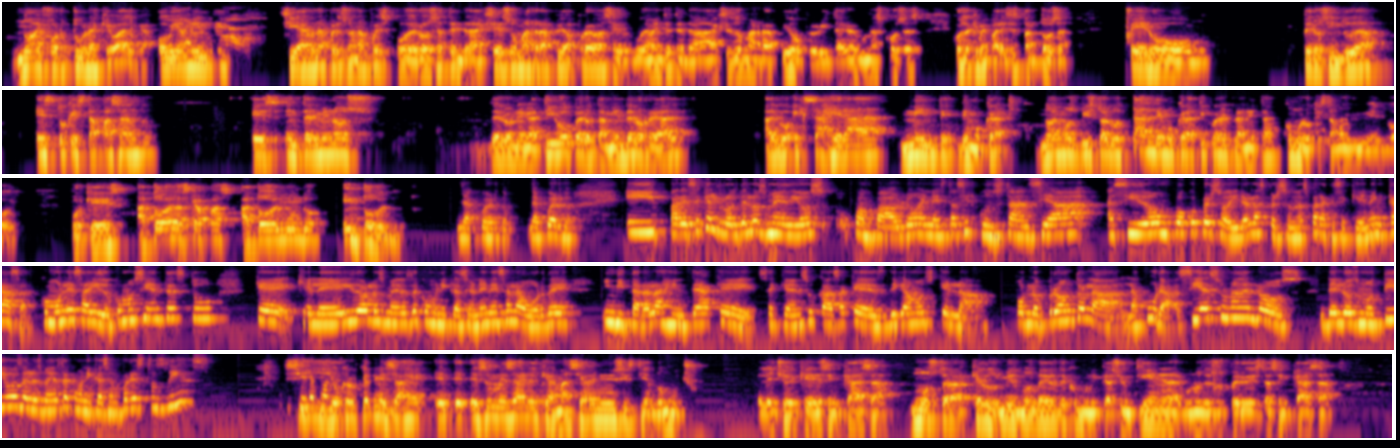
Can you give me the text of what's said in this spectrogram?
No hay fortuna que valga. Obviamente, si hay una persona pues poderosa tendrá acceso más rápido a pruebas, seguramente tendrá acceso más rápido o prioritario a algunas cosas, cosa que me parece espantosa pero, pero sin duda esto que está pasando es en términos de lo negativo, pero también de lo real, algo exageradamente democrático. No hemos visto algo tan democrático en el planeta como lo que estamos viviendo hoy, porque es a todas las capas, a todo el mundo, en todo el mundo. De acuerdo, de acuerdo. Y parece que el rol de los medios, Juan Pablo, en esta circunstancia ha sido un poco persuadir a las personas para que se queden en casa. ¿Cómo les ha ido? ¿Cómo sientes tú que, le he ido a los medios de comunicación en esa labor de invitar a la gente a que se quede en su casa, que es, digamos, que la, por lo pronto, la, la cura? ¿Sí es uno de los, de los motivos de los medios de comunicación por estos días? Sí, yo creo que el mensaje es un mensaje en el que además se ha venido insistiendo mucho. El hecho de que es en casa, mostrar que los mismos medios de comunicación tienen algunos de sus periodistas en casa,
